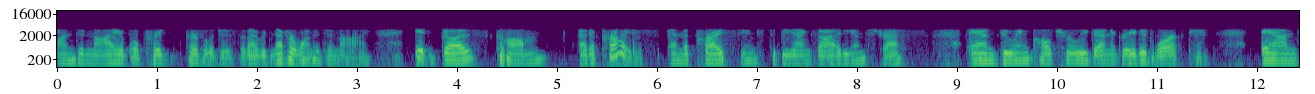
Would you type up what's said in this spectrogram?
undeniable pri- privileges that I would never want to deny, it does come at a price. And the price seems to be anxiety and stress and doing culturally denigrated work and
